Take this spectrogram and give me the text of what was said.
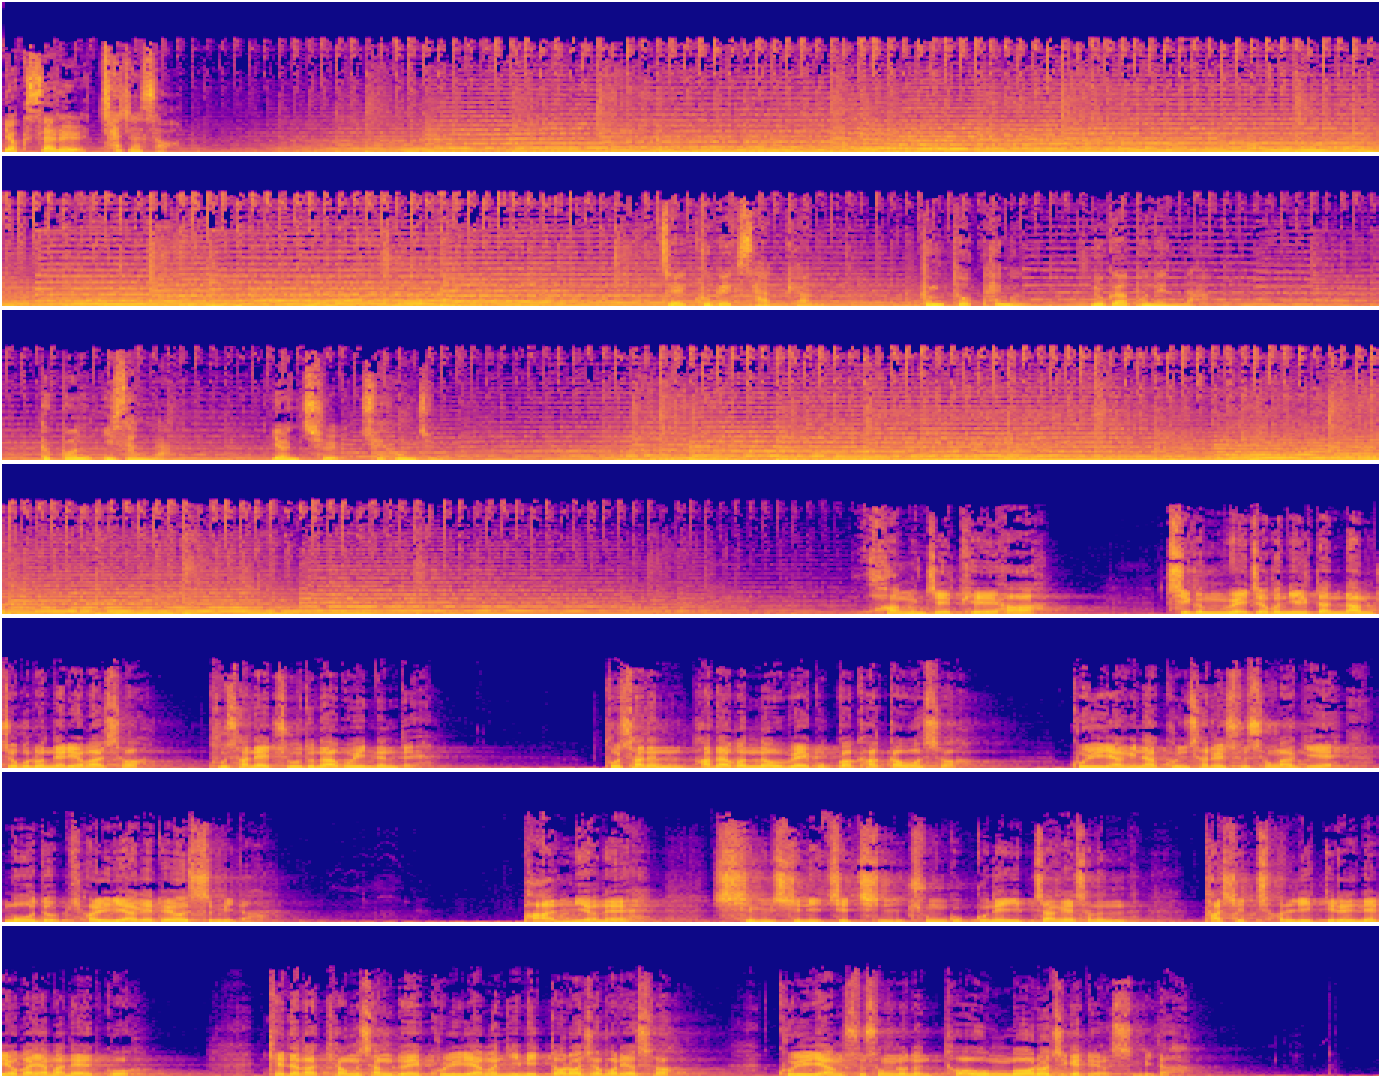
역사를 찾아서. 제 904편 금토 패문 누가 보냈나? 극본 이상락 연출 최홍준 황제 폐하, 지금 외적은 일단 남쪽으로 내려가서 부산에 주둔하고 있는데 부산은 바다 건너 외국과 가까워서 군량이나 군사를 수송하기에 모두 편리하게 되었습니다. 반면에 심신이 지친 중국군의 입장에서는 다시 천리길을 내려가야만 했고 게다가 경상도의 군량은 이미 떨어져 버려서 군량 수송로는 더욱 멀어지게 되었습니다.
